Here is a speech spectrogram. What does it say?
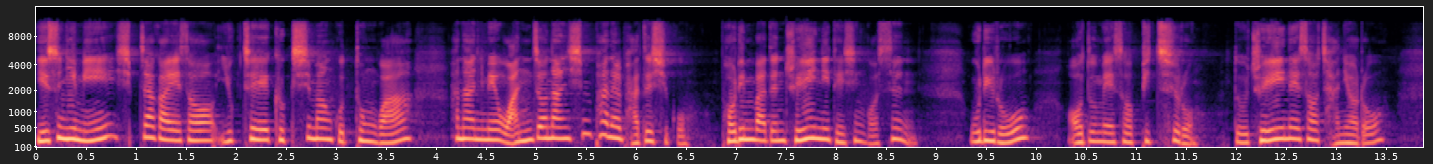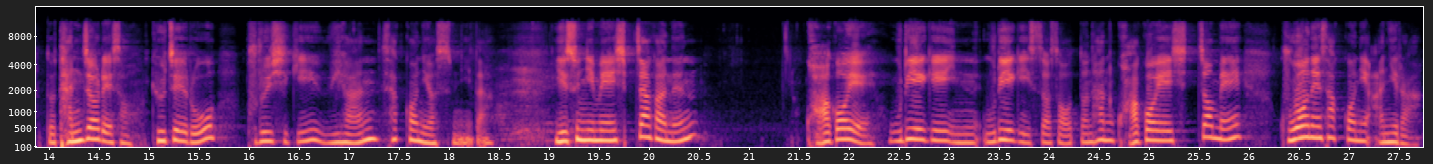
예수님이 십자가에서 육체의 극심한 고통과 하나님의 완전한 심판을 받으시고 버림받은 죄인이 되신 것은 우리로 어둠에서 빛으로 또 죄인에서 자녀로 또 단절에서 교제로 부르시기 위한 사건이었습니다. 예수님의 십자가는 과거에 우리에게 있- 우리에게 있어서 어떤 한 과거의 시점의 구원의 사건이 아니라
